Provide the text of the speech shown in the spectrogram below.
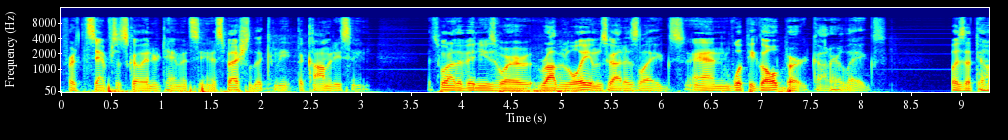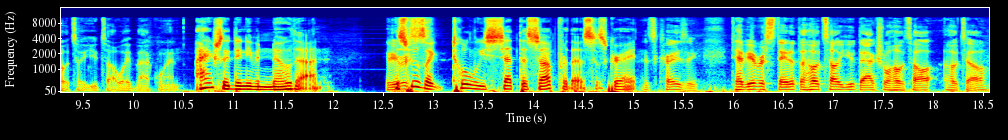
for the San Francisco entertainment scene, especially the com- the comedy scene. It's one of the venues where Robin Williams got his legs and Whoopi Goldberg got her legs. Was at the Hotel Utah way back when. I actually didn't even know that. Have This feels s- like totally set this up for this. It's great. it's crazy. Have you ever stayed at the Hotel U, the actual hotel? Hotel.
